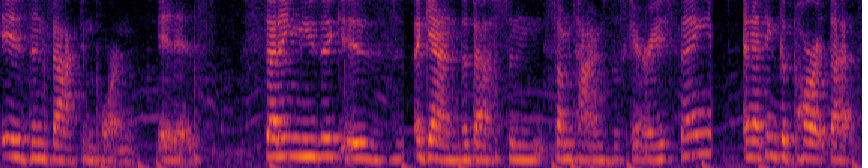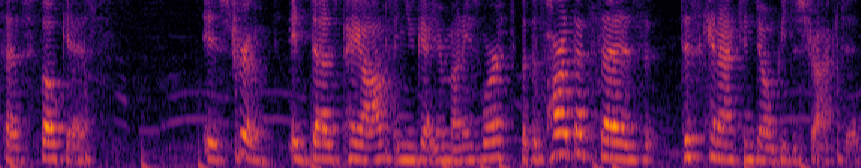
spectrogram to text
is in fact important. It is. Studying music is, again, the best and sometimes the scariest thing. And I think the part that says focus is true. It does pay off and you get your money's worth. But the part that says disconnect and don't be distracted,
